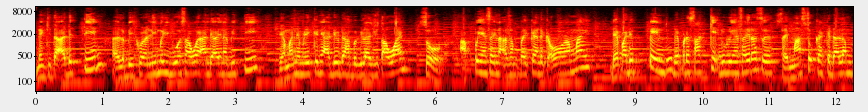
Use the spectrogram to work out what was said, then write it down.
dan kita ada tim uh, lebih kurang 5000 usahawan under Beauty yang mana mereka ni ada dah bergelar jutawan so apa yang saya nak sampaikan dekat orang ramai daripada pain tu daripada sakit dulu yang saya rasa saya masukkan ke dalam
